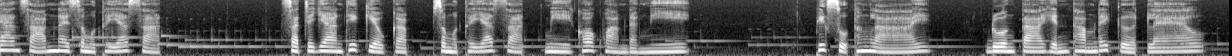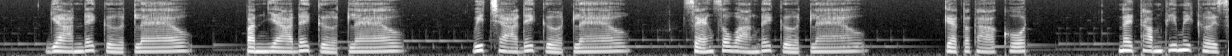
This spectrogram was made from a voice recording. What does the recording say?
ยานสามในสมุทยสัตว์สัจยานที่เกี่ยวกับสมุทยสัตว์มีข้อความดังนี้ ภิกษุทั้งหลาย ดวงตาเห็นธรรมได้เกิดแล้วญาณได้เกิดแล้ว ปัญญาได้เกิดแล้ว วิชาได้เกิดแล้ว แสงสว่างได้เกิดแล้ว แก่ตถาคต ในธรรมที่ไม่เคยส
